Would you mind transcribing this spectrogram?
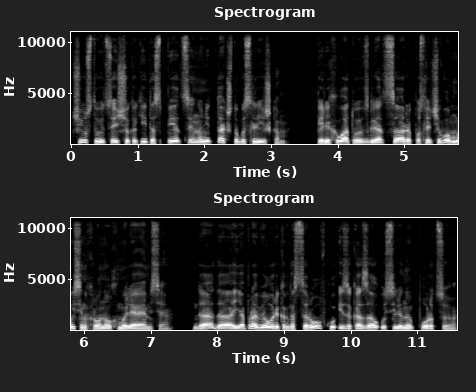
Чувствуются еще какие-то специи, но не так, чтобы слишком. Перехватываю взгляд Сары, после чего мы синхронно ухмыляемся. Да-да, я провел рекогносцировку и заказал усиленную порцию.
